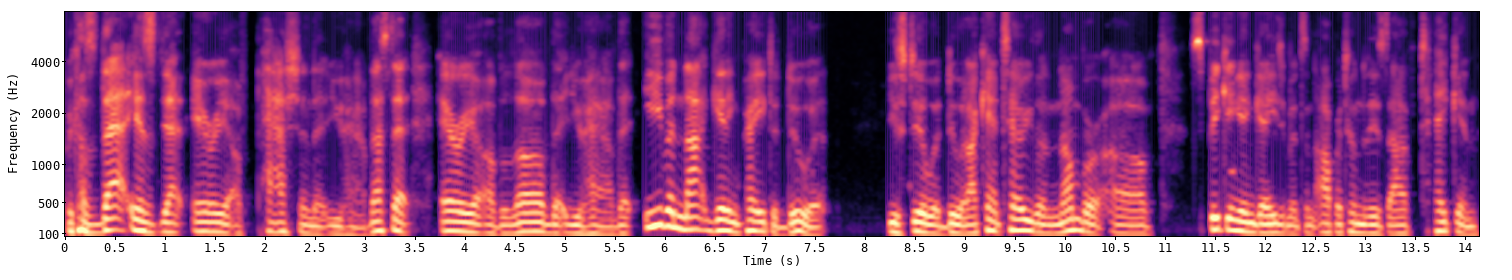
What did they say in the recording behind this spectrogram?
because that is that area of passion that you have. That's that area of love that you have that even not getting paid to do it, you still would do it. I can't tell you the number of speaking engagements and opportunities I've taken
